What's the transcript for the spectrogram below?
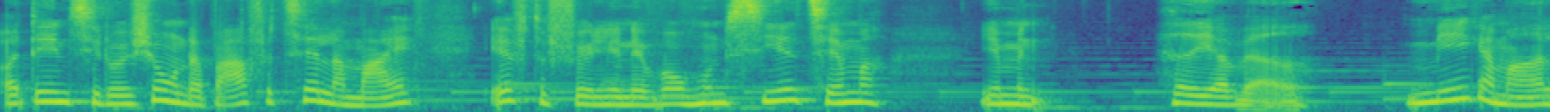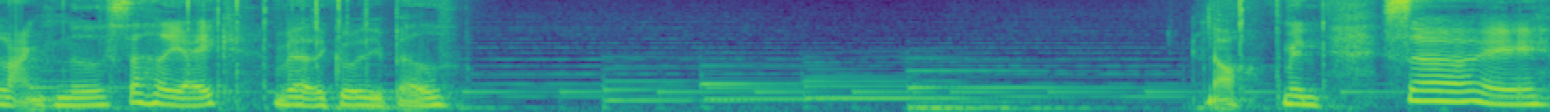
Og det er en situation, der bare fortæller mig efterfølgende, hvor hun siger til mig, jamen, havde jeg været mega meget langt nede, så havde jeg ikke været gået i bad. Nå, men så øh,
